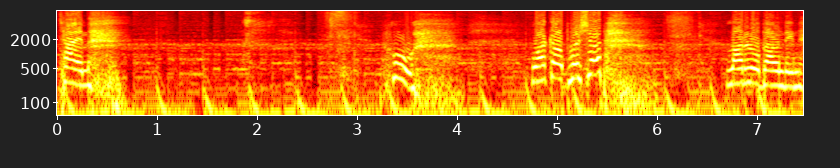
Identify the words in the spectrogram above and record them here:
time. Whew. Walkout push-up, lateral bounding.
